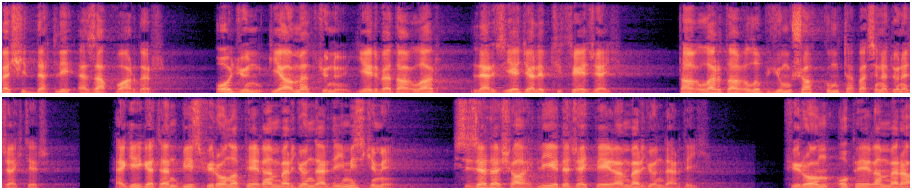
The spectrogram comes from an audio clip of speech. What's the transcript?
və şiddətli əzab vardır. O gün, qiyamət günü, yer və dağlar lərziyə gəlib titrəyəcək. Dağlar dağılıb yumuşaq qum təpəsinə dönəcəkdir. Həqiqətən biz Firona Peyğəmbər göndərdiyimiz kimi, sizə də şahidlik edəcək Peyğəmbər göndərdik. Firon o Peyğəmbərə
